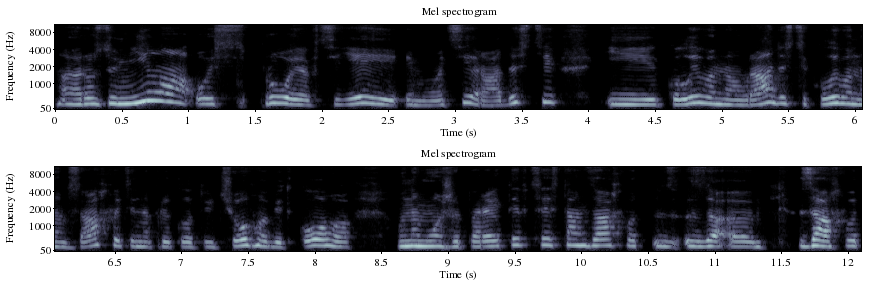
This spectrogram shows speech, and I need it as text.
розуміла ось прояв цієї емоції, радості, і коли вона в радості, коли вона в захваті, наприклад, від чого, від кого вона може перейти в цей стан е, захвату, а, за-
